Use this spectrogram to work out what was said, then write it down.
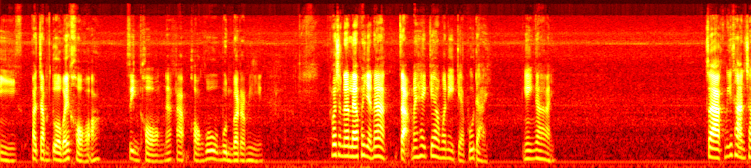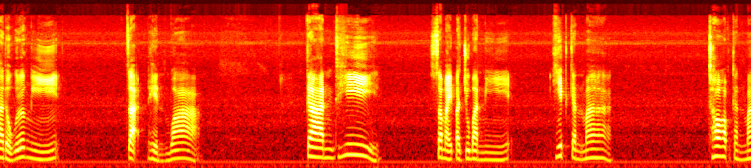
ณีประจำตัวไว้ขอสิ่งของนะครับ ของผู้บุญบารรมี เพราะฉะนั้นแล้วพญานาคจะไม่ให้แก้วมณีแก่ผู้ใด ง่าย ๆ จากนิทานชาดกเรื่องนี้ จะเห็นว่า การที่สมัยปัจจุบันนี้ฮิตกันมาก ชอบกันม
